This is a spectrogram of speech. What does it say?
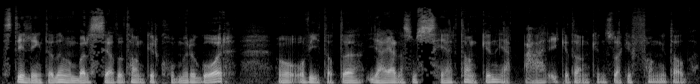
stilling til det, men bare se at tanker kommer og går, og, og vite at eh, jeg er den som ser tanken, jeg er ikke tanken, så du er ikke fanget av det.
